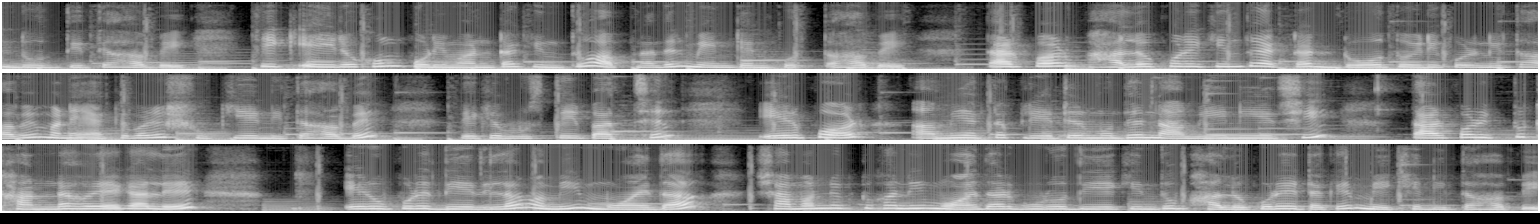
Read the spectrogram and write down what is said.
দুধ দিতে হবে। ঠিক এই রকম পরিমাণটা কিন্তু আপনাদের মেনটেন করতে হবে। তারপর ভালো করে কিন্তু একটা ডো তৈরি করে নিতে হবে মানে একেবারে শুকিয়ে নিতে হবে, দেখে বুঝতেই পাচ্ছেন। এরপর আমি একটা প্লেটের মধ্যে নামিয়ে নিয়েছি। তারপর একটু ঠান্ডা হয়ে গেলে এর উপরে দিয়ে দিলাম আমি ময়দা। সামান্য একটুখানি ময়দার গুঁড়ো দিয়ে কিন্তু ভালো করে এটাকে মেখে নিতে হবে।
